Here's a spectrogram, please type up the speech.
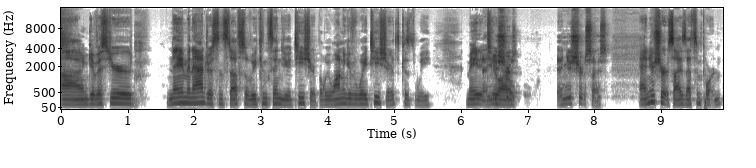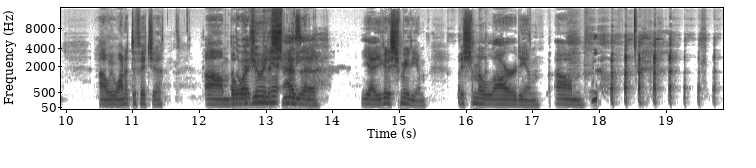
uh, and give us your name and address and stuff so we can send you a t shirt. But we want to give away t shirts because we made it And to our shirt and your shirt size. and your shirt size. That's important. Uh, we want it to fit you. Um, but Otherwise, we're doing it a as a yeah. You get a schmedium, a schmelardium. Um, but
